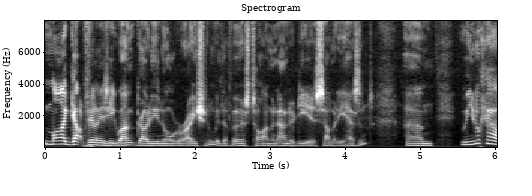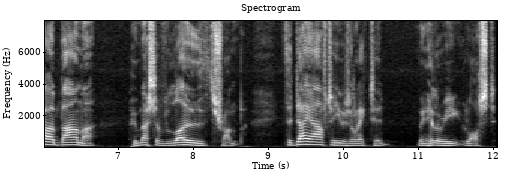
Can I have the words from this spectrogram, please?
my gut feeling is he won't go to the inauguration with the first time in hundred years somebody hasn't. Um, when you look how Obama, who must have loathed Trump, the day after he was elected, when Hillary lost,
